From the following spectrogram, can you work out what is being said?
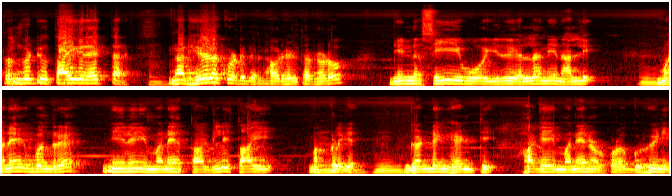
ತಂದುಬಿಟ್ಟು ಇವ್ರು ತಾಯಿಗೆ ರೇಗ್ತಾರೆ. ನಾನು ಹೇಳಕ್ಕೆ ಕೊಟ್ಟಿದ್ದೇನೆ ಅವ್ರು ಹೇಳ್ತಾರೆ, ನೋಡು, ನಿನ್ನ ಸಿ ಇ ಒ ಇದು ಎಲ್ಲ ನೀನು ಅಲ್ಲಿ. ಮನೆಗೆ ಬಂದರೆ ನೀನೇ ಈ ಮನೆ ತಾಗಲಿ ತಾಯಿ, ಮಕ್ಕಳಿಗೆ. ಗಂಡಂಗೆ ಹೆಂಡತಿ. ಹಾಗೆ ಈ ಮನೆ ನೋಡ್ಕೊಳ್ಳೋ ಗೃಹಿಣಿ.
